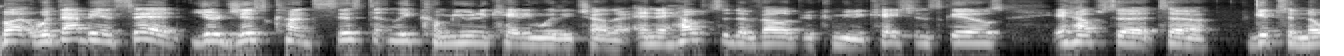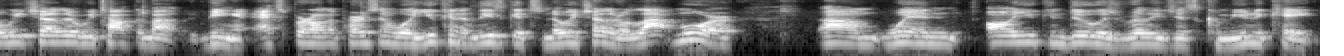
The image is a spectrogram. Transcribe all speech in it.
but with that being said, you're just consistently communicating with each other, and it helps to develop your communication skills. It helps to to get to know each other. We talked about being an expert on the person. Well, you can at least get to know each other a lot more um, when all you can do is really just communicate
